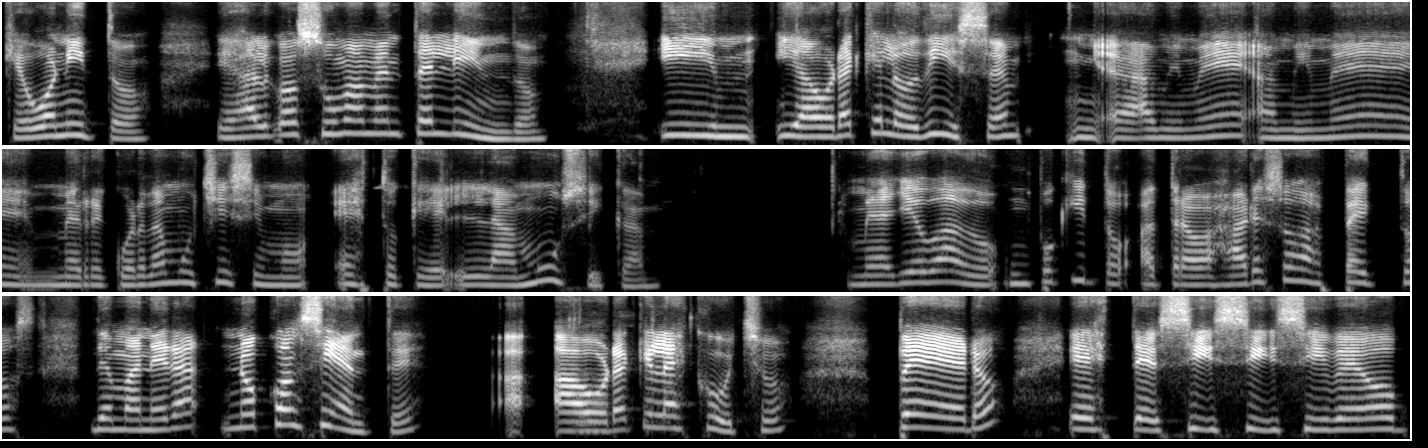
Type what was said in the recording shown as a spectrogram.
Qué bonito, es algo sumamente lindo. Y, y ahora que lo dice, Mm, eh, a mí, me, a mí me, me recuerda muchísimo esto que la música me ha llevado un poquito a trabajar esos aspectos de manera no consciente, ahora que la escucho, pero este, sí, sí, sí veo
